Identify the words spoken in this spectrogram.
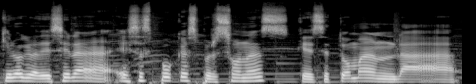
quiero agradecer a esas pocas personas que se toman la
